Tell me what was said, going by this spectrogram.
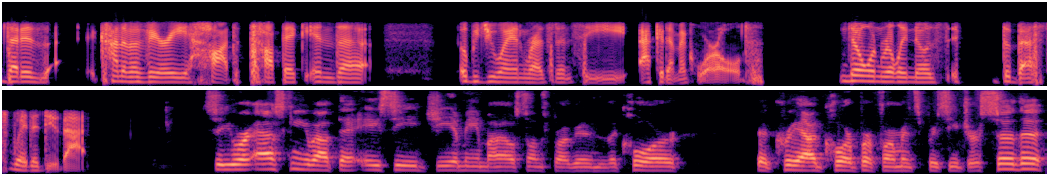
that is kind of a very hot topic in the OBGYN residency academic world. No one really knows the best way to do that. So you were asking about the AC GME milestones program, the core, the CREOG core performance procedure. So the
